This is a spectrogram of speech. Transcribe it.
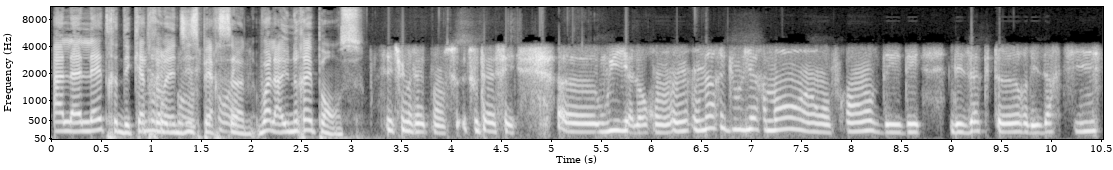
à la lettre des 90 personnes. Voilà, une réponse. C'est une réponse, tout à fait. Euh, oui, alors on, on, a régulièrement hein, en France des, des, des, acteurs, des artistes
